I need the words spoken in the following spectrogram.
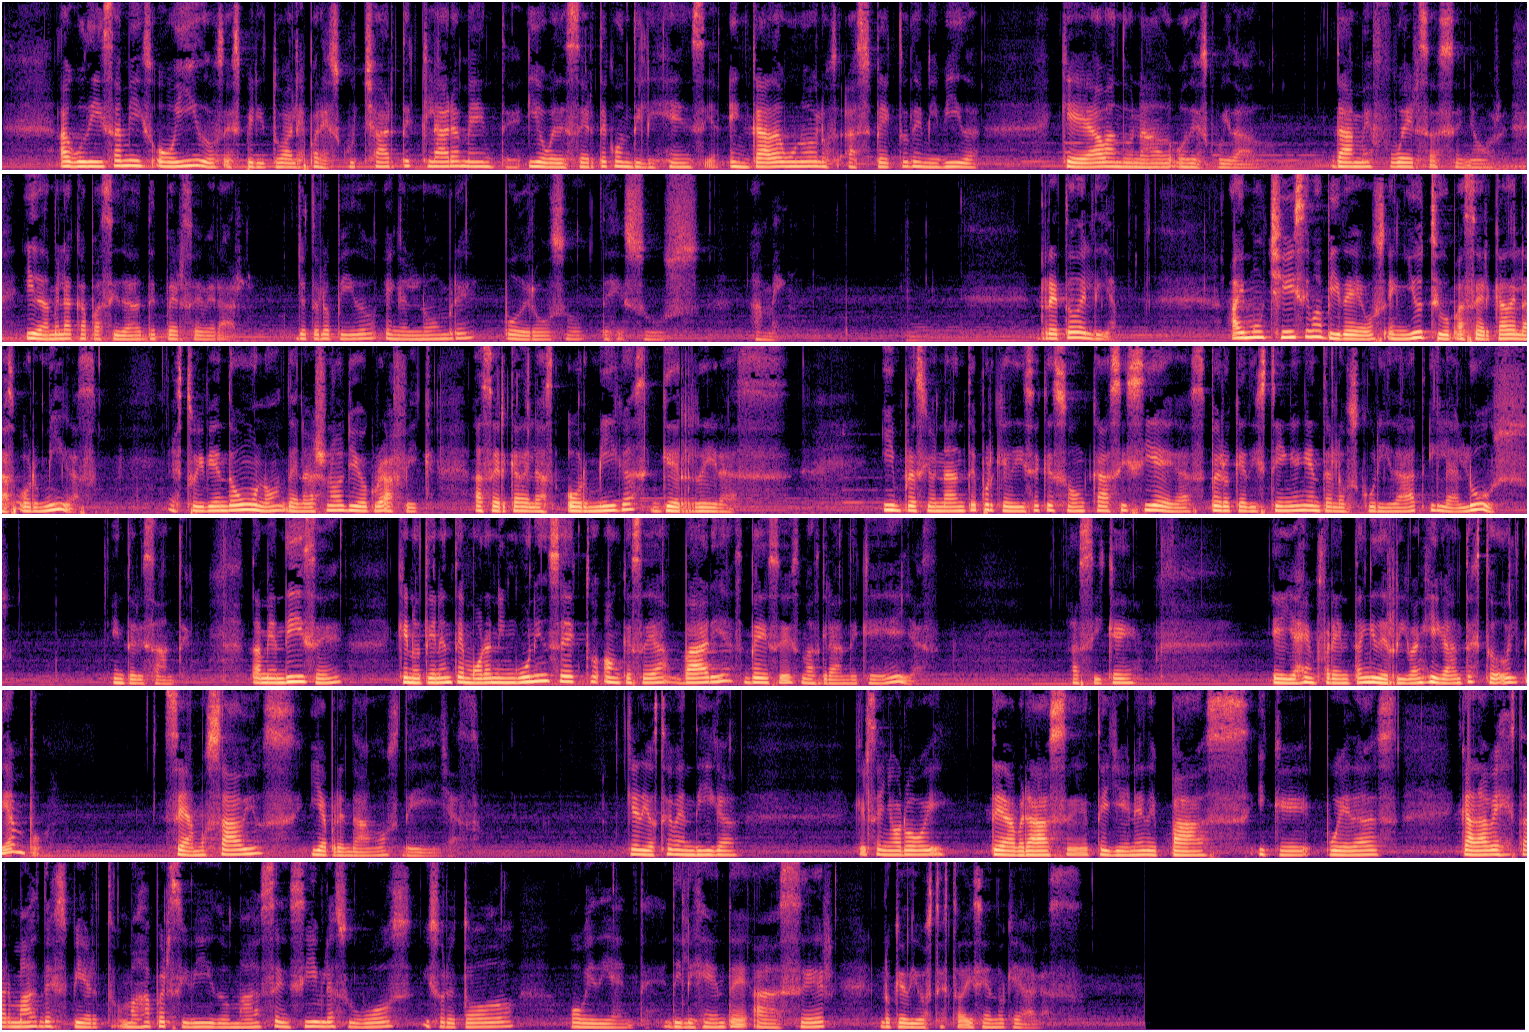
Agudiza mis oídos espirituales para escucharte claramente y obedecerte con diligencia en cada uno de los aspectos de mi vida que he abandonado o descuidado. Dame fuerzas, Señor, y dame la capacidad de perseverar. Yo te lo pido en el nombre poderoso de Jesús. Amén. Reto del día. Hay muchísimos videos en YouTube acerca de las hormigas. Estoy viendo uno de National Geographic acerca de las hormigas guerreras. Impresionante porque dice que son casi ciegas, pero que distinguen entre la oscuridad y la luz. Interesante. También dice que no tienen temor a ningún insecto, aunque sea varias veces más grande que ellas. Así que ellas enfrentan y derriban gigantes todo el tiempo. Seamos sabios y aprendamos de ellas. Que Dios te bendiga, que el Señor hoy te abrace, te llene de paz y que puedas cada vez estar más despierto, más apercibido, más sensible a su voz y sobre todo obediente, diligente a hacer lo que Dios te está diciendo que hagas.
